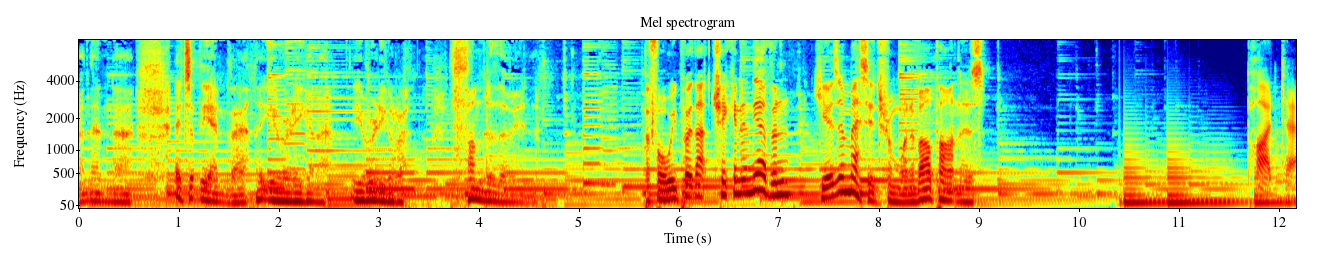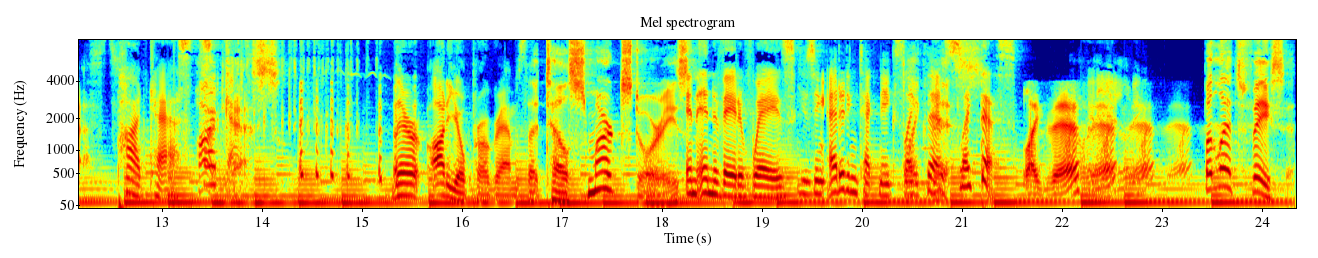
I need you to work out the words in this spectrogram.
and then uh, it's at the end there that you're really gonna you really gotta thunder them in. Before we put that chicken in the oven, here's a message from one of our partners. Podcasts. Podcasts. Podcasts They're audio programs that that tell smart stories In innovative ways. using editing techniques like, Like this. this. Like this. like this. But let's face it,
